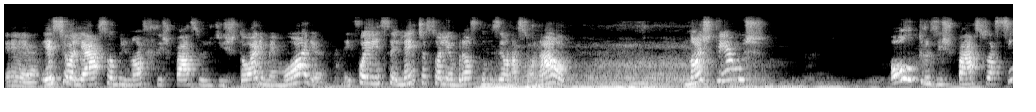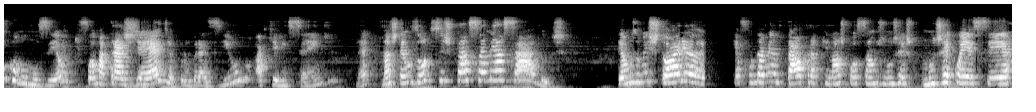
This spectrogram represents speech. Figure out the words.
é, esse olhar sobre nossos espaços de história e memória, e foi excelente a sua lembrança do Museu Nacional, nós temos outros espaços, assim como o museu, que foi uma tragédia para o Brasil, aquele incêndio, né? nós temos outros espaços ameaçados. Temos uma história que é fundamental para que nós possamos nos, nos reconhecer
